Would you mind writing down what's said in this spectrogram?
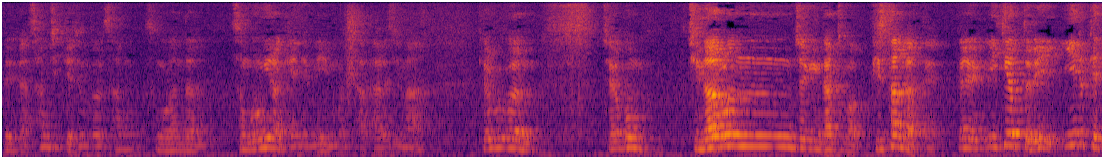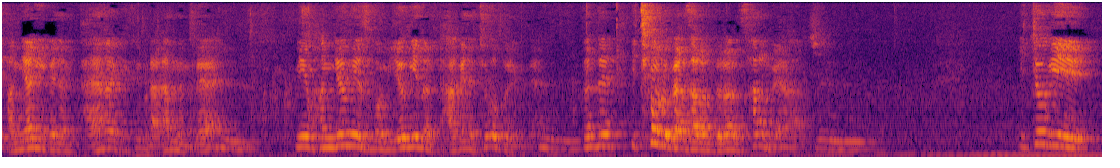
그러니까 30개 정도 상, 성공한다는 성공이란 개념이 뭐 다 다르지만 결국은 제가 보면 진화론적인 관점하고 비슷한 것 같아요. 이 기업들이 이렇게 방향이 그냥 다양하게 나갔는데 음, 이 환경에서 보면 여기는 다 그냥 죽어버린 거야. 음, 근데 이쪽으로 간 사람들은 사는 거야. 음, 이쪽이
